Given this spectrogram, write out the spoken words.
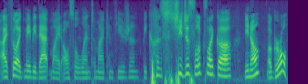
I feel like maybe that might also lend to my confusion because she just looks like a, you know, a girl.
